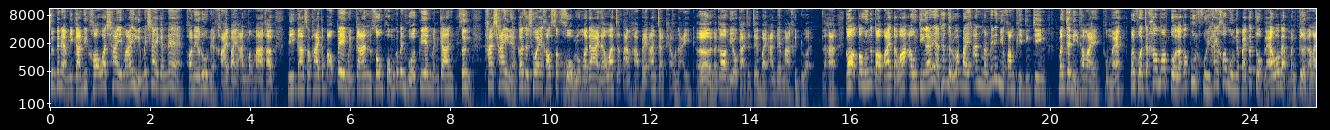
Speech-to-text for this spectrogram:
ซึ่งก็เนี่ยมีการวิเคราะห์ว่าใช่ไหมหรือไม่ใช่กันแน่เพราะในรูปเนี่ยคล้ายไบอันมากๆครับมีการสะพายกระเป๋าเป้เหมือนกัน ทรงผมก็เป็นหัวเกรียนเหมือนกัน ซึ่งถ้าใช่เนี่ยก็จะช่วยให้เขาสโคบลงมาได้นะว่าจะตามหาไบอันจากแถวไหนเออแล้วก็มีโอกาสจะเจอไบอันได้มากขึ้นด้วยนะฮะก็ต้องลุ้นกันต่อไปแต่ว่าเอาจริงๆแล้วเนี่ยถ้าเกิดว่าไบอันมันไม่ได้มีความผิดจริง ๆ มันจะหนีทำไมถูกไหมมันควรจะเข้ามอบตัวแล้วก็พูดคุยให้ข้อมูลกันไปก็จบแล้วว่าแบบมันเกิดอะไร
